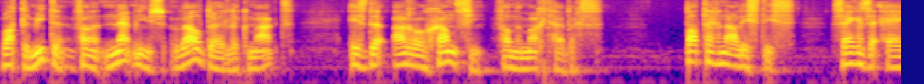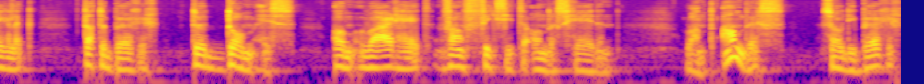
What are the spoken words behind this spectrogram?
Wat de mythe van het nepnieuws wel duidelijk maakt, is de arrogantie van de machthebbers. Paternalistisch zeggen ze eigenlijk dat de burger te dom is om waarheid van fictie te onderscheiden. Want anders zou die burger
